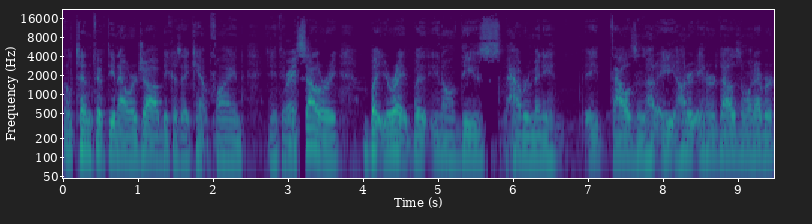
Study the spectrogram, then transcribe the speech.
little 10, 50 an hour job because they can't find anything with salary. But you're right. But you know these however many. 8,000, 800, 800,000, whatever.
